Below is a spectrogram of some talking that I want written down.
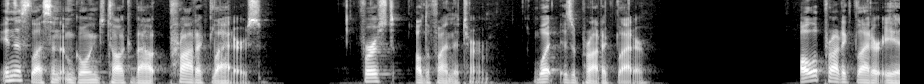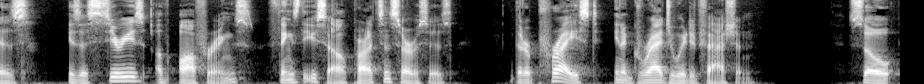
In this lesson, I'm going to talk about product ladders. First, I'll define the term. What is a product ladder? All a product ladder is, is a series of offerings, things that you sell, products and services, that are priced in a graduated fashion. So,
